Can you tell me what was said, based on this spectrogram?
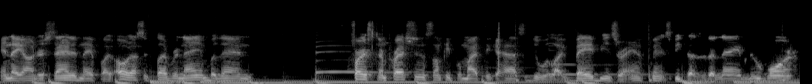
and they understand it, and they're like, "Oh, that's a clever name." But then first impression, some people might think it has to do with like babies or infants because of the name newborn.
